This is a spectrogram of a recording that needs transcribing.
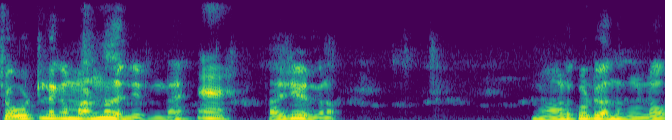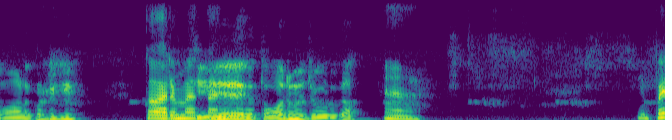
ചോട്ടിലൊക്കെ മണ്ണ് തന്നിട്ടുണ്ടേ. ഏ. കഴുകി എടുക്കണം. മാളിക്കുട്ടി വന്നിട്ടുണ്ടോ? മാളിക്കുട്ടിക്ക് തോരൻ വെച്ച് കൊടുക്കാം. ആ. ഇപ്പം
